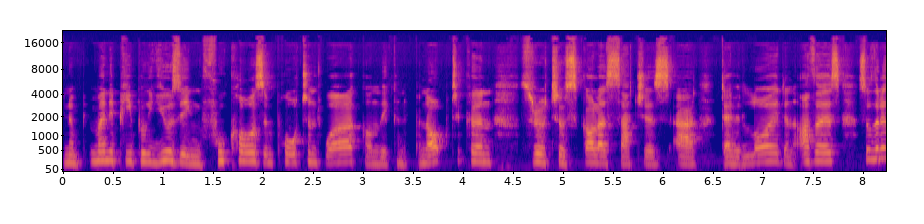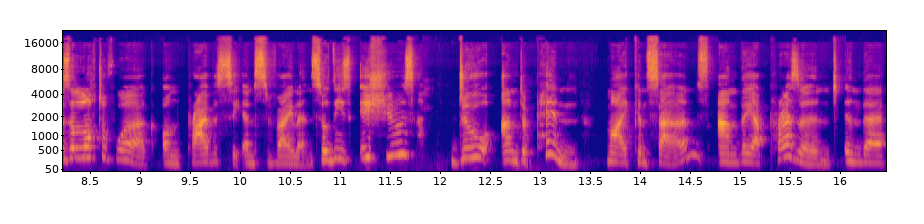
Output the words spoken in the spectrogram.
you know many people using Foucault's important work on the kind of panopticon through to scholars such as uh, David Lyon and others. So there is a lot of work on privacy and surveillance. So these issues do underpin my concerns, and they are present in the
